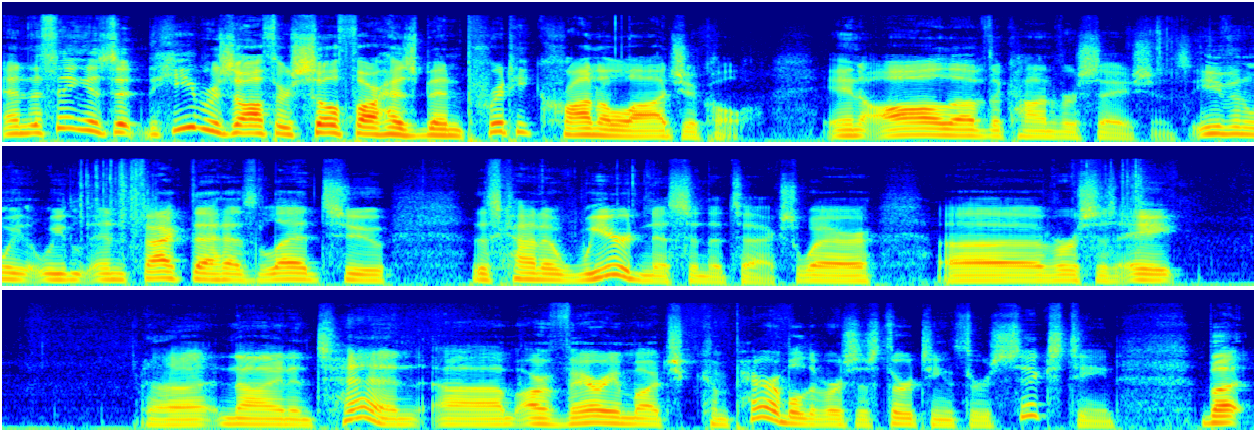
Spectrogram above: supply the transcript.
And the thing is that the Hebrews author so far has been pretty chronological in all of the conversations. Even we, we in fact, that has led to this kind of weirdness in the text, where uh, verses eight uh, 9 and 10 um, are very much comparable to verses 13 through 16 but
